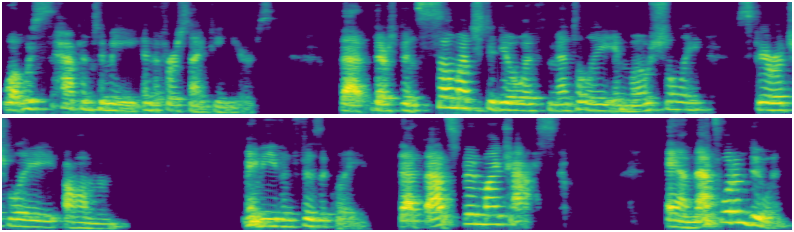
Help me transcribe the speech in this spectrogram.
what was happened to me in the first 19 years. That there's been so much to deal with mentally, emotionally, spiritually, um, maybe even physically. That that's been my task, and that's what I'm doing.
